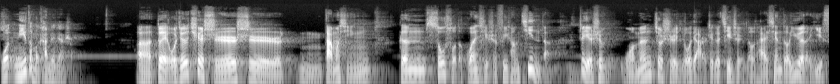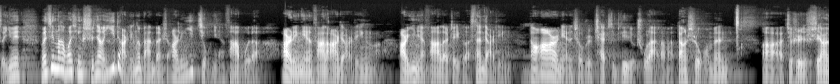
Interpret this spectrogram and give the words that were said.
我你怎么看这件事？呃，对，我觉得确实是，嗯，大模型跟搜索的关系是非常近的。这也是我们就是有点这个近水楼台先得月的意思，因为文心大模型实际上一点零的版本是二零一九年发布的二零年发了二点零，二一年发了这个三点零到二二年的时候不是 ChatGPT 就出来了嘛？当时我们啊，就是实际上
